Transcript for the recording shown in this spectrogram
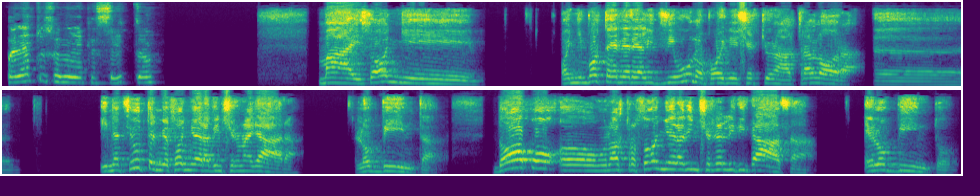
qual è il tuo sogno nel cassetto? Ma i sogni, ogni volta che ne realizzi uno, poi ne cerchi un altro. Allora, eh, innanzitutto il mio sogno era vincere una gara, l'ho vinta. Dopo eh, un altro sogno era vincere il di casa e l'ho vinto.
